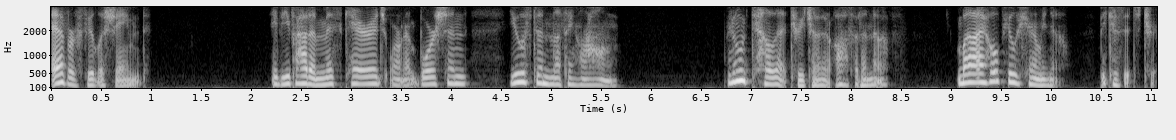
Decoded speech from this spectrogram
ever feel ashamed. If you've had a miscarriage or an abortion, you have done nothing wrong. We don't tell that to each other often enough. But I hope you'll hear me now, because it's true.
